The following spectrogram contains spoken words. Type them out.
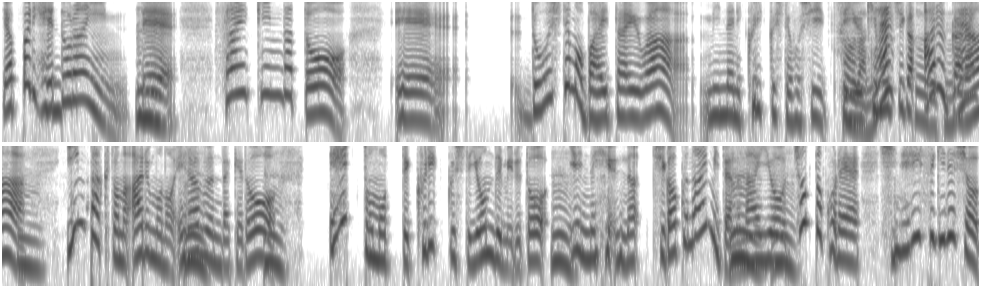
いやっぱりヘッドラインって、最近だと、えーどうしても媒体はみんなにクリックしてほしいっていう気持ちがあるから、そうですねインパクトのあるものを選ぶんだけど、うん。うんえっと思ってクリックして読んでみると、うん。いやねな違くないみたいな内容、うん。うんちょっとこれひねりすぎでしょっ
